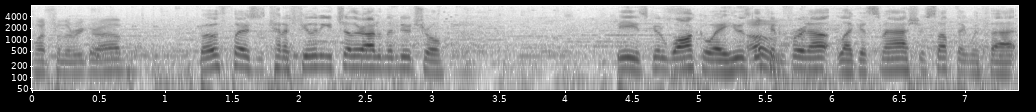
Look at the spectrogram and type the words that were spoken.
went for the regrab. Both players just kind of feeling each other out in the neutral. Beegs, good walk away. He was looking Oh. for an out, like a smash or something with that.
